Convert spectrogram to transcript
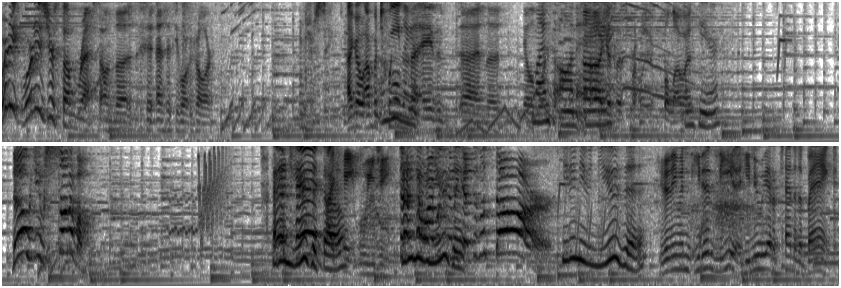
Where, do, where does your thumb rest on the N64 controller? Interesting. I go, I'm between holding the. A the, uh, and the yellow Mine's boys. on A. Uh, I guess that's probably below it. here. No, you son of a! And didn't a use it, though. I hate Luigi. That's how I was gonna it. get to the star. He didn't even use it. He didn't even, he didn't need it. He knew he had a 10 in the bank.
